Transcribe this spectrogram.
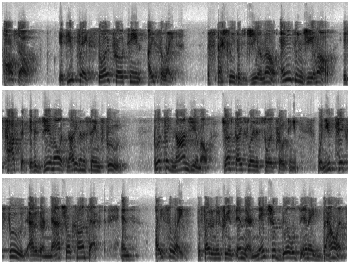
Also, if you take soy protein isolate, especially if it's GMO, anything GMO is toxic. If it's GMO, it's not even the same food. But let's take non-GMO, just isolated soy protein. When you take foods out of their natural context and isolate the phytonutrients in there, nature builds in a balance.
